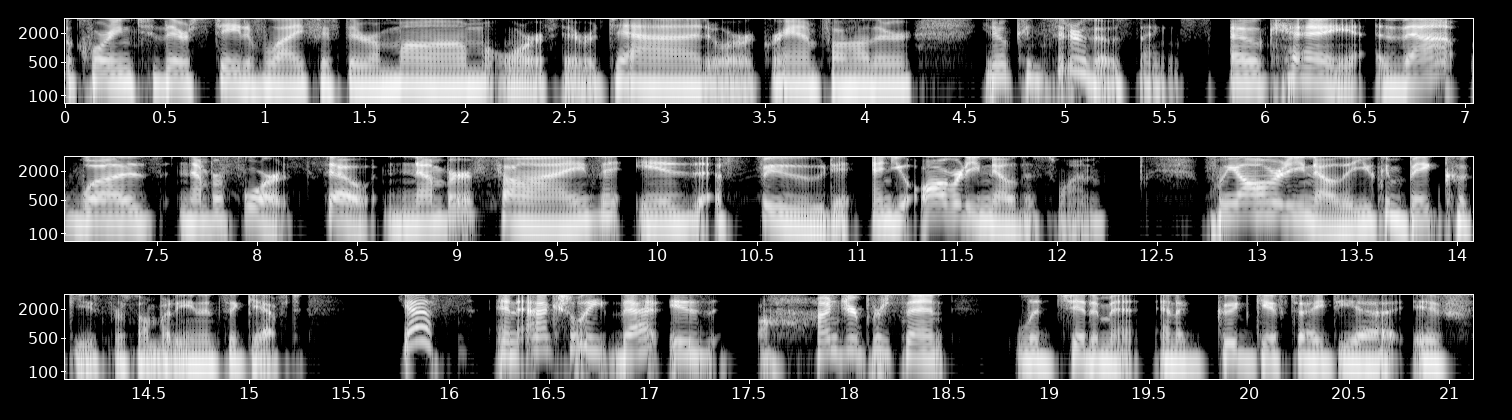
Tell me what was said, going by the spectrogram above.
according to their state of life. If they're a mom or if they're a dad or a grandfather, you know, consider those things. Okay. That was number four. So number five is food. And you already know this one. We already know that you can bake cookies for somebody and it's a gift. Yes. And actually, that is 100% legitimate and a good gift idea if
